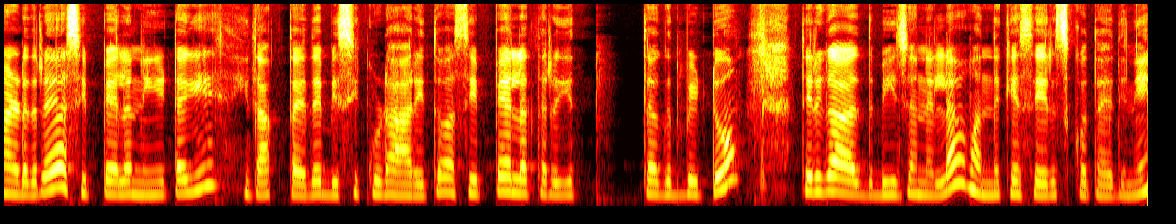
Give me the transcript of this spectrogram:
ಮಾಡಿದ್ರೆ ಆ ಸಿಪ್ಪೆ ಎಲ್ಲ ನೀಟಾಗಿ ಇದಾಗ್ತಾ ಇದೆ. ಬಿಸಿ ಕೂಡ ಆರಿತು. ಆ ಸಿಪ್ಪೆ ಎಲ್ಲ ತರಗಿ ತೆಗೆದ್ಬಿಟ್ಟು ತಿರ್ಗಾ ಅದು ಬೀಜನೆಲ್ಲ ಒಂದಕ್ಕೆ ಸೇರಿಸ್ಕೊತಾ ಇದ್ದೀನಿ.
